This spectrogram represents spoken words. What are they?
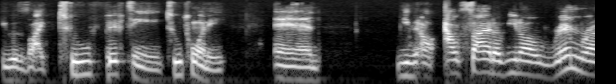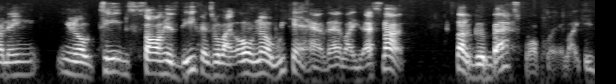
He was like 215, 220. And, you know, outside of, you know, rim running, you know, teams saw his defense were like, oh no, we can't have that. Like that's not it's not a good basketball player. Like he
